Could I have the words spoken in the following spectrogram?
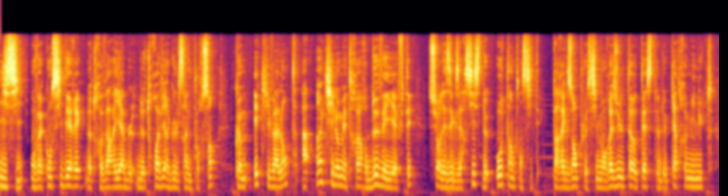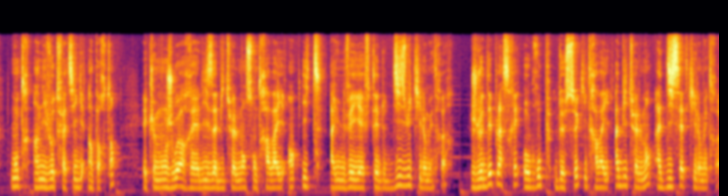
Ici, on va considérer notre variable de 3,5% comme équivalente à 1 km h de VIFT sur les exercices de haute intensité. Par exemple, si mon résultat au test de 4 minutes montre un niveau de fatigue important, et que mon joueur réalise habituellement son travail en HIT à une VIFT de 18 km h je le déplacerai au groupe de ceux qui travaillent habituellement à 17 km h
